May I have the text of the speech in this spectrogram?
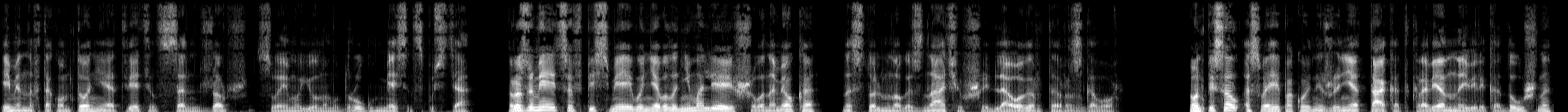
Именно в таком тоне ответил Сент-Джордж своему юному другу месяц спустя. Разумеется, в письме его не было ни малейшего намека на столь много значивший для Оверта разговор. Он писал о своей покойной жене так откровенно и великодушно,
